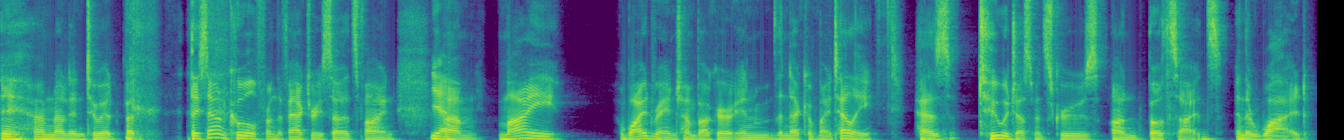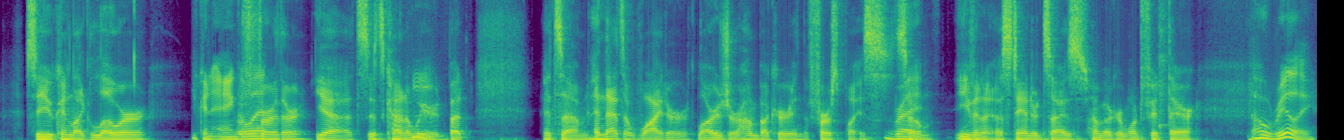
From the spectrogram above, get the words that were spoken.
Eh, I'm not into it, but they sound cool from the factory, so it's fine. Yeah. Um, my wide range humbucker in the neck of my telly has two adjustment screws on both sides, and they're wide, so you can like lower you can angle it. further. Yeah, it's it's kind of Hmm. weird, but it's um, and that's a wider, larger humbucker in the first place. Right. So even a standard size humbucker won't fit there. Oh, really?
